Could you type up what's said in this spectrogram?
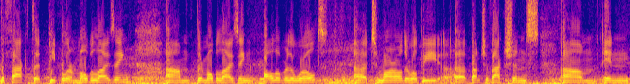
the fact that people are mobilizing. Um, they're mobilizing all over the world. Uh, tomorrow there will be a, a bunch of actions um, in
